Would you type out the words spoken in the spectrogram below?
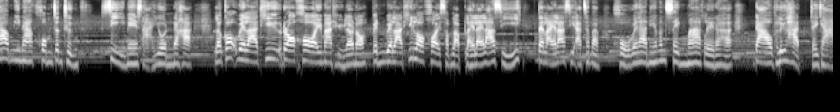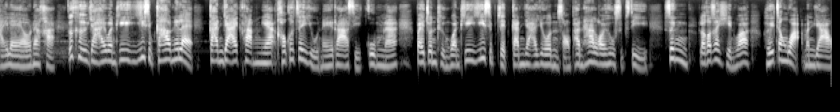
29 มีนาคมจนถึง 4 เมษายนนะคะ แล้วก็เวลาที่รอคอยมาถึงแล้วเนาะเป็นเวลาที่รอคอยสำหรับหลายๆราศี แต่หลายราศีอาจจะแบบโหเวลานี้มันเซ็งมากเลยนะคะ ดาวพฤหัสจะย้ายแล้วนะคะ ก็คือย้ายวันที่ 29 นี่แหละการย้ายครั้งเนี้ยเขาก็จะอยู่ในราศีกุมนะ ไปจนถึงวันที่ 27 กันยายน 2564 ซึ่งเราก็จะเห็นว่าเฮ้ยจังหวะมันยาว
